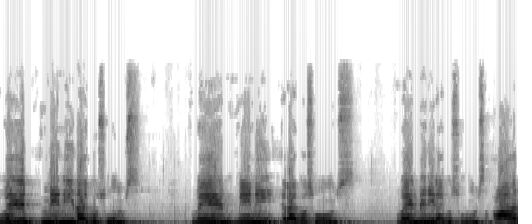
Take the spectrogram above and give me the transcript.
When many ribosomes when many ribosomes when many ribosomes are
